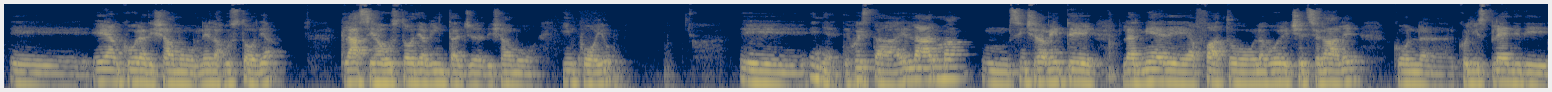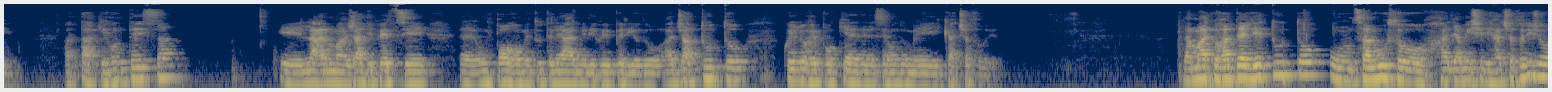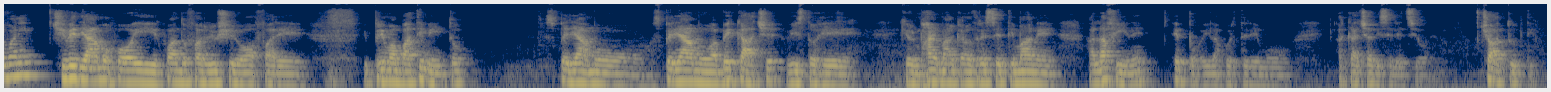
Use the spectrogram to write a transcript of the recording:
e è ancora diciamo nella custodia, classica custodia vintage diciamo in cuoio. E, e niente, questa è l'arma. Mm, sinceramente l'armiere ha fatto un lavoro eccezionale con, con gli splendidi attacchi contessa e l'arma già di per sé eh, un po' come tutte le armi di quel periodo ha già tutto quello che può chiedere secondo me il cacciatore. Da Marco Cardelli è tutto un saluto agli amici di cacciatori giovani ci vediamo poi quando farò, riuscirò a fare il primo abbattimento. Speriamo, speriamo a beccacce visto che, che ormai mancano tre settimane alla fine e poi la porteremo a caccia di selezione. Ciao a tutti!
